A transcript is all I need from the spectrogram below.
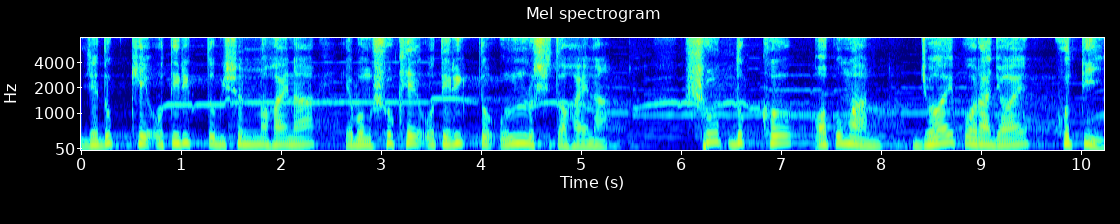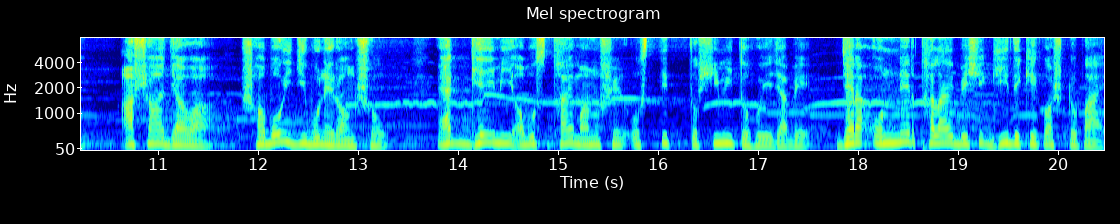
যে দুঃখে অতিরিক্ত বিষণ্ণ হয় না এবং সুখে অতিরিক্ত উল্লসিত হয় না। সুখ, দুঃখ, অপমান, জয়, পরাজয়, ক্ষতি আসা যাওয়া সবই জীবনের অংশ। একঘেয়েমি অবস্থায় মানুষের অস্তিত্ব সীমিত হয়ে যাবে। যারা অন্যের থালায় বেশি ঘি দেখে কষ্ট পায়,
